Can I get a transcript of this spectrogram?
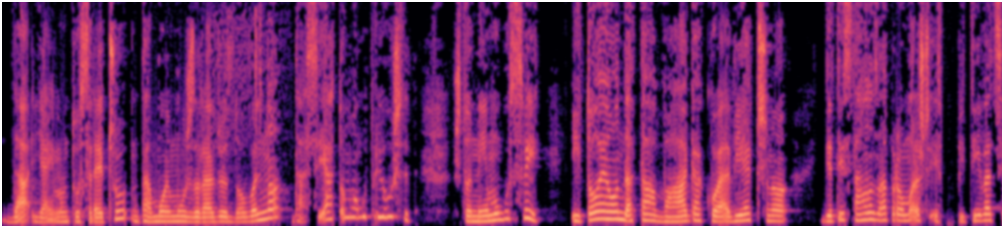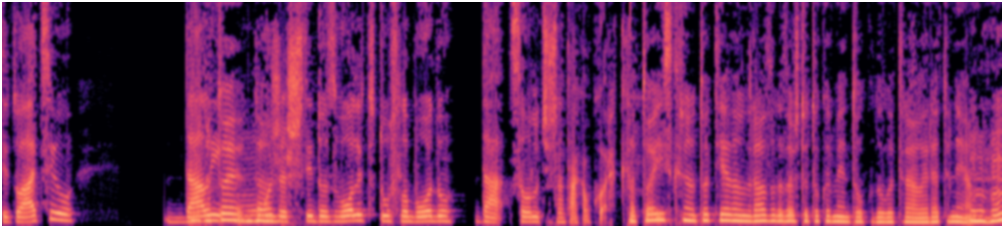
Da, ja imam tu sreću da moj muž zarađuje dovoljno da si ja to mogu priuštiti, što ne mogu svi. I to je onda ta vaga koja vječno, gdje ti stalno zapravo moraš ispitivati situaciju da li je, možeš si dozvoliti tu slobodu da se odlučiš na takav korak. Pa to je iskreno, to ti je jedan od razloga zašto je to kod mene toliko dugo trajalo, jer ja to nemam. Mhm.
